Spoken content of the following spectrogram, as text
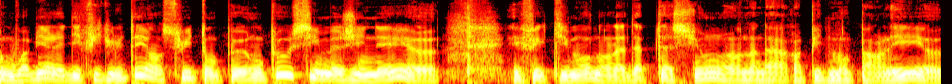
on voit bien la difficulté. Ensuite, on peut, on peut aussi imaginer, effectivement dans l'adaptation, on en a rapidement parlé, euh,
